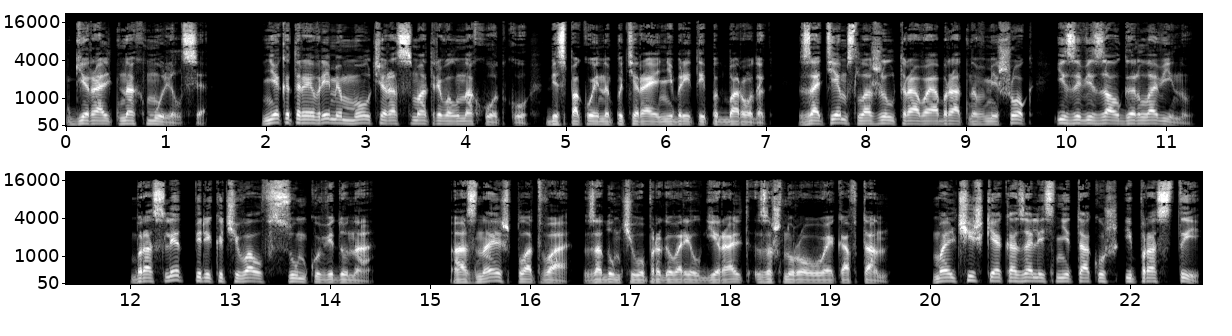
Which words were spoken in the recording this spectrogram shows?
Геральт нахмурился. Некоторое время молча рассматривал находку, беспокойно потирая небритый подбородок, затем сложил травы обратно в мешок и завязал горловину. Браслет перекочевал в сумку ведуна. «А знаешь, плотва», — задумчиво проговорил Геральт, зашнуровывая кафтан, «мальчишки оказались не так уж и просты,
